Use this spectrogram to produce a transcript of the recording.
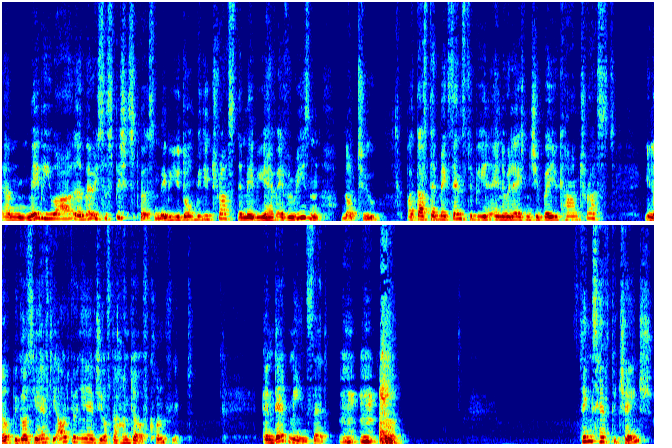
Um, maybe you are a very suspicious person. Maybe you don't really trust and maybe you have every reason not to. But does that make sense to be in, in a relationship where you can't trust? You know, because you have the outgoing energy of the hunter of conflict. And that means that things have to change.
